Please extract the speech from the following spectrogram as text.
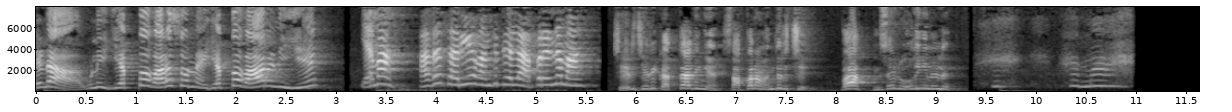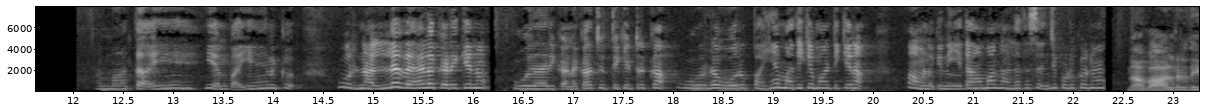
ஏண்டா உன்னை எப்ப வர சொன்னேன் எப்ப வார நீ ஏமா அதான் சரியா வந்துட்டேல அப்புறம் என்னமா சரி சரி கத்தாதீங்க. சப்பரம் வந்துருச்சு. வா இந்த சைடு ஒதுங்கி நில்லு. அம்மா. தாயே என் பையனுக்கு ஒரு நல்ல வேலை கிடைக்கணும். ஊதாரி கணக்கா சுத்திக்கிட்டு இருக்கான். ஊர்ல ஒரு பையன் மதிக்க மாட்டேங்கிறான். அவனுக்கு நீதாம்மா நல்லதை செஞ்சு கொடுக்கணும். நான் வாழ்றதே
